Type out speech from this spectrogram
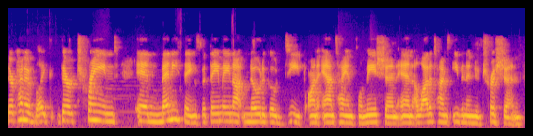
They're kind of like they're trained in many things, but they may not know to go deep on anti-inflammation. And a lot of times, even in nutrition,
